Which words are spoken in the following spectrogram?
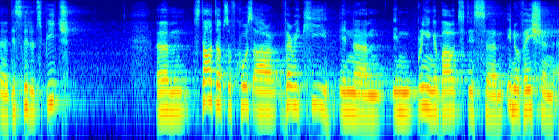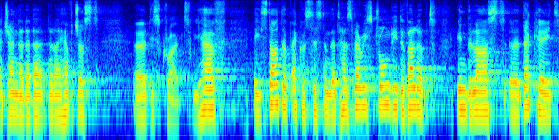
uh, this little speech. Um, startups, of course, are very key in, um, in bringing about this um, innovation agenda that I, that I have just uh, described. We have a startup ecosystem that has very strongly developed in the last uh, decade,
